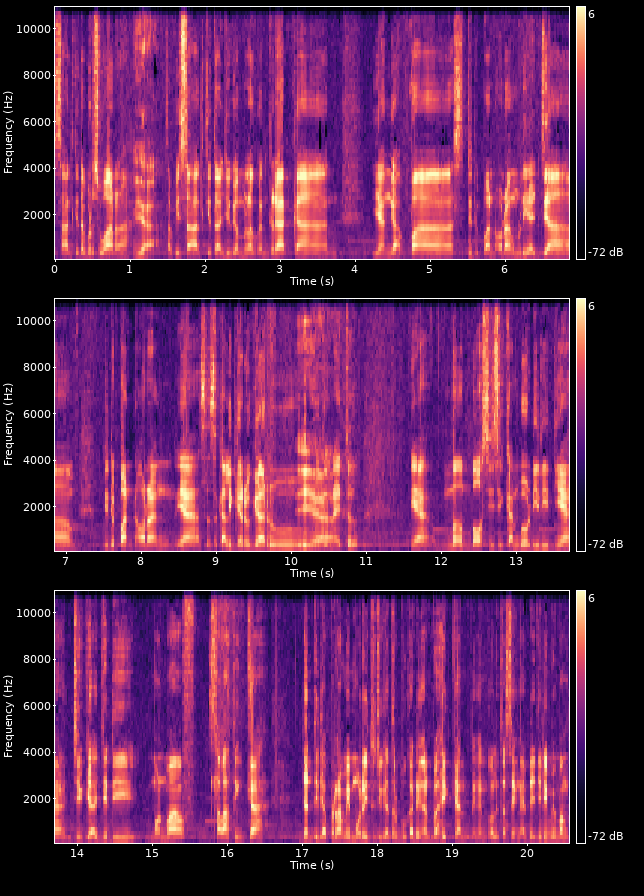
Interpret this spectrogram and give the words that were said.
saat kita bersuara, ya. tapi saat kita juga melakukan gerakan yang nggak pas di depan orang melihat jam, di depan orang ya sesekali garu-garu. Iya. Gitu. Nah itu ya memposisikan bahwa dirinya juga jadi mohon maaf salah tingkah dan tidak pernah memori itu juga terbuka dengan baik kan dengan kualitas yang ada. Jadi memang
